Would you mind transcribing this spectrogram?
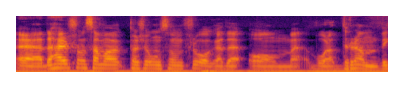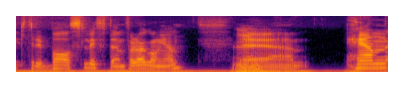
Eh, Det här är från samma person som frågade om våra drömvikter i baslyften förra gången. Eh, hen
